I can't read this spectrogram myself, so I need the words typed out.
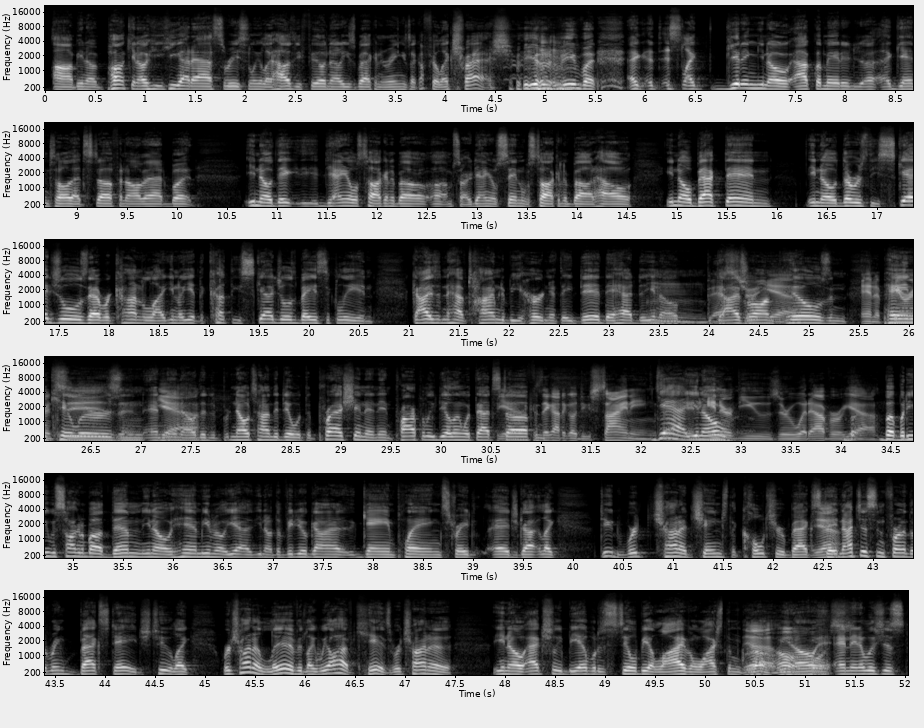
Mm-hmm. um, you know, Punk, you know, he, he got asked recently like, how's he feel now that he's back in the ring? He's like, I feel like trash. you know what I mean? But it- it's like getting you know acclimated uh, again to all that stuff and all that, but. You know, they Daniel was talking about. Uh, I'm sorry, Danielson was talking about how you know back then you know, there was these schedules that were kind of like, you know, you had to cut these schedules basically, and guys didn't have time to be hurt. And if they did, they had to, you know, Mm, guys were on yeah. pills and, And painkillers and, and- and you know, the, no time to deal with depression and then properly dealing with that yeah, stuff. because they got to go do signings. Yeah, and, you know. interviews or whatever. yeah, But but he was talking about them, you know, him, you know, yeah, you know, the video guy game playing straight edge guy. Like, dude, we're trying to change the culture backstage, Yeah. not just in front of the ring, backstage too. Like, we're trying to live. and, Like, we all have kids. We're trying to, you know, actually be able to still be alive and watch them grow. Yeah, oh, you of know, and then it was just,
